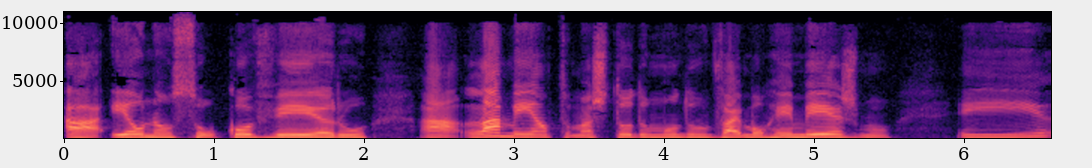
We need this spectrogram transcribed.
ah, eu não sou coveiro, ah, lamento, mas todo mundo vai morrer mesmo. E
